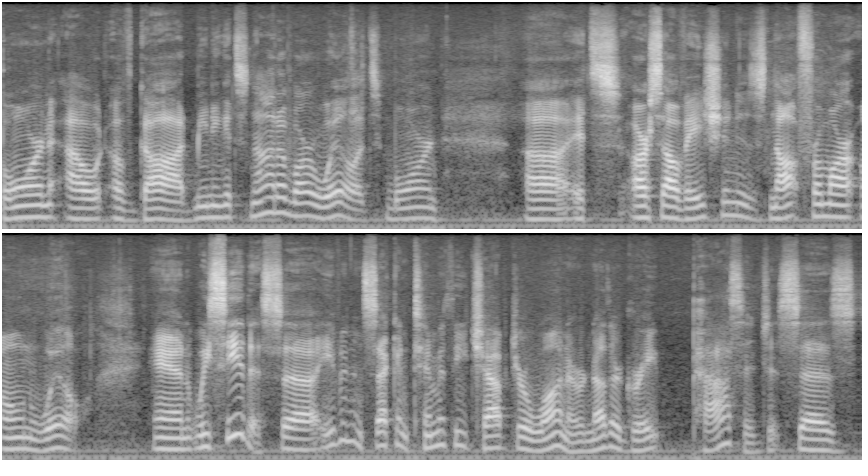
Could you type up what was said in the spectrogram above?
born out of God. Meaning, it's not of our will. It's born. Uh, it's our salvation is not from our own will, and we see this uh, even in Second Timothy chapter one, or another great passage. It says,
